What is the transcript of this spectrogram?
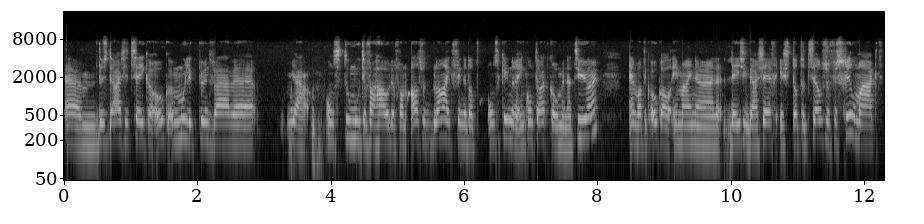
Um, dus daar zit zeker ook een moeilijk punt waar we ja, ons toe moeten verhouden van als we het belangrijk vinden dat onze kinderen in contact komen met natuur en wat ik ook al in mijn uh, lezing daar zeg, is dat het zelfs een verschil maakt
